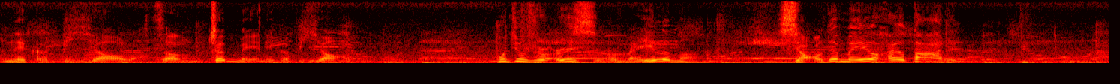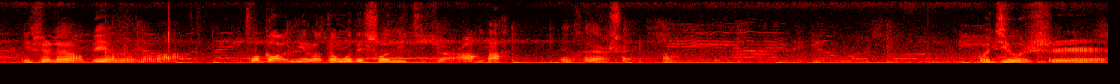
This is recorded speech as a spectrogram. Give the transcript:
那个必要了，怎真没那个必要？不就是儿媳妇没了吗？小的没有，还有大的呢。你是来找别扭的吧？我告诉你，老曾，我得说你几句啊。爸，您喝点水啊。不就是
